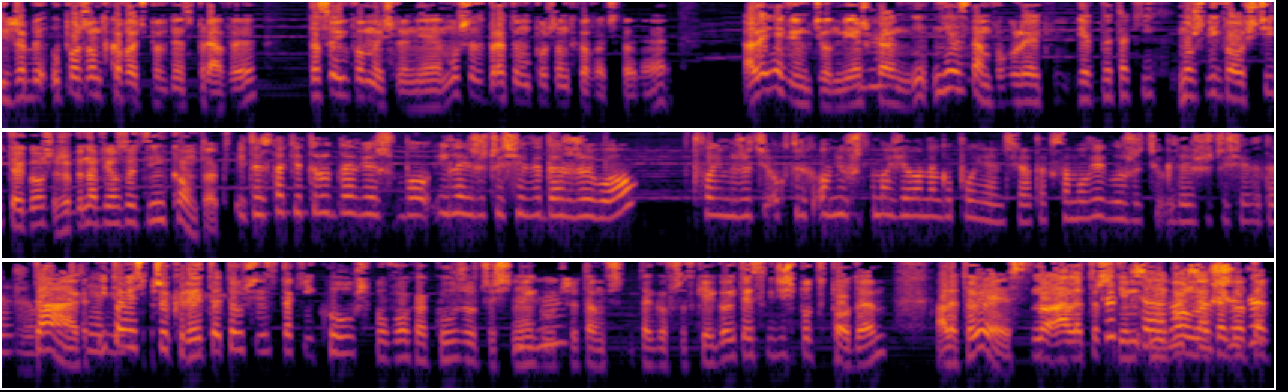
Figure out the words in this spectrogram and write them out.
i żeby uporządkować pewne sprawy, to sobie pomyślę, nie, muszę z bratem uporządkować to, nie? Ale nie wiem, gdzie on mieszka, Mhm. nie, nie znam w ogóle jak, jakby takich możliwości tego, żeby nawiązać z nim kontakt. I to jest takie trudne, wiesz, bo ile rzeczy się wydarzyło w twoim życiu, o których on już nie ma zielonego pojęcia. Tak samo w jego życiu, ile rzeczy się wydarzyło. Tak, i to jest przykryte, to już jest taki kurz, powłoka kurzu, czy śniegu, Mhm. czy tam tego wszystkiego i to jest gdzieś pod spodem, ale to jest. No ale też nie, nie no wolno tego tak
